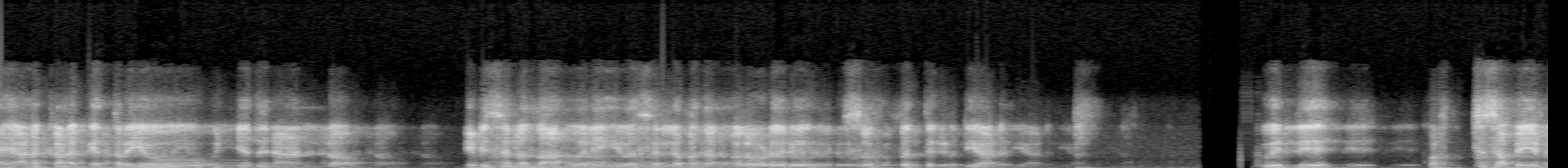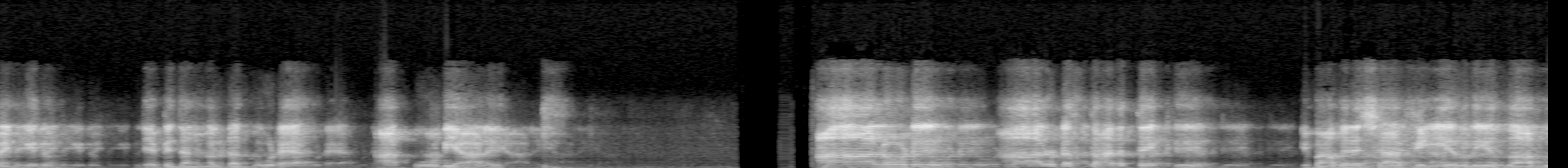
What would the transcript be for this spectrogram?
അയാളെ അയാളെക്കാളൊക്കെ എത്രയോ ഉന്നതനാണല്ലോ. നബി സല്ലല്ലാഹു അലൈഹി വസല്ലമ തങ്ങളോട് ഒരു സ്വഭത്ത് കിട്ടിയ ആൾ ഒരു കുറച്ച് സമയമെങ്കിലും നബി തങ്ങളുടെ കൂടെ ആ കൂടിയ ആൾ. ആ ആളോട് ആ ആളുടെ സ്ഥാനത്തേക്ക് ഇമാമിനെ ഷാഫി റളിയല്ലാഹു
